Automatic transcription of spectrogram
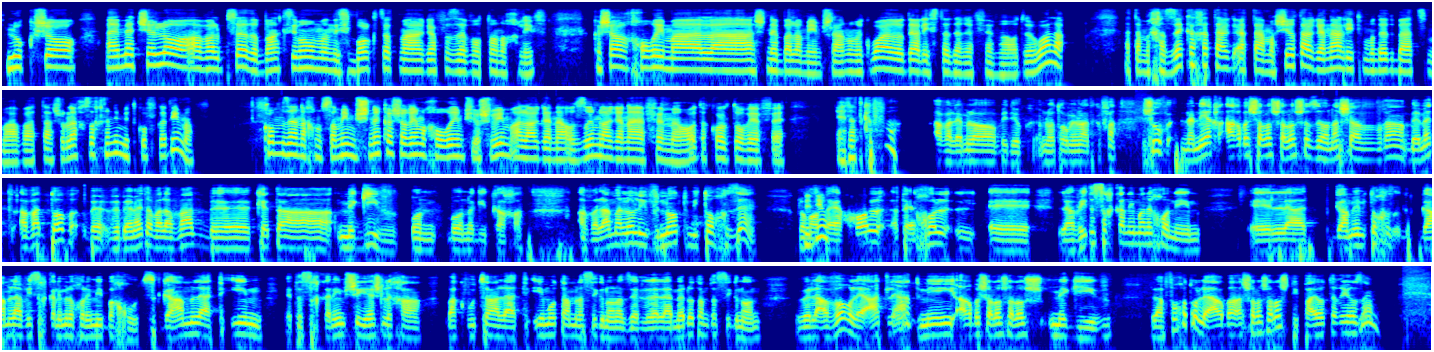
לוק שו, האמת שלא, אבל בסדר, במקסימום נסבול קצת מהאגף הזה ואותו נחליף. קשר אחורי מעל השני בלמים שלנו, מקווייר יודע להסתדר יפה מאוד, ווואלה, אתה מחזק ככה, אתה משאיר את ההגנה להתמודד בעצמה, ואתה שולח שחקנים לתקוף קדימה. במקום זה אנחנו שמים שני קשרים אחוריים שיושבים על ההגנה, עוזרים להגנה יפה מאוד, הכל טוב ויפה. אין התקפה. אבל הם לא, בדיוק, הם לא תורמים להתקפה. שוב, נניח 4-3-3 הזה, עונה שעברה, באמת עבד טוב, ובאמת אבל עבד בקטע מגיב, בוא, בוא נגיד ככה. אבל למה לא לבנות מתוך זה? כלומר, בדיוק. אתה יכול, אתה יכול אה, להביא את השחקנים הנכונים, גם, תוך, גם להביא שחקנים נכונים מבחוץ, גם להתאים את השחקנים שיש לך בקבוצה, להתאים אותם לסגנון הזה, ללמד אותם את הסגנון, ולעבור לאט לאט מ-433 מגיב להפוך אותו ל-4-3-3 טיפה יותר יוזם.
